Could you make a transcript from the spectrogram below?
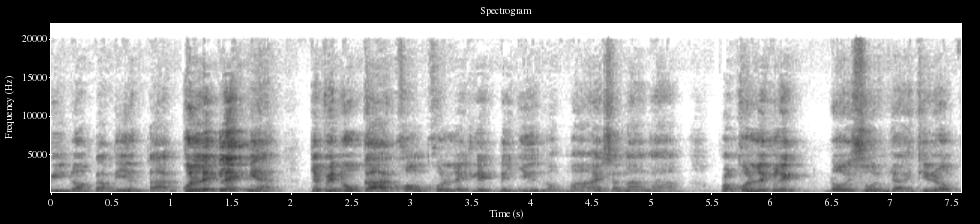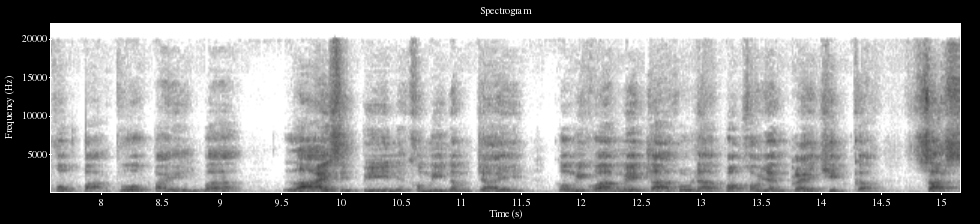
พี่น้องตามที่ต่างๆ คนเล็กๆเนี่ยจะเป็นโอกาสของคนเล็กๆ ได้ยืนออกมาให้สง่างาม เพราะคนเล็กๆ โดยส่วนใหญ่ที่เราพบปะทั่วไปว่าหลายสิบปีเนี่ยเขามีน้ำใจเขามีความเมตตากรุณา เพราะเขายังใกล้ชิดกับศาส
